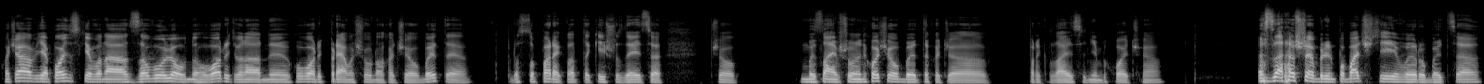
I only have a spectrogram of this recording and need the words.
Хоча в японській вона завуальовано говорить, вона не говорить прямо, що вона хоче вбити. Просто переклад такий, що здається, що ми знаємо, що вона не хоче вбити, хоча перекладається, ніби хоче. Зараз ще, блін, побачить її і вирубиться.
